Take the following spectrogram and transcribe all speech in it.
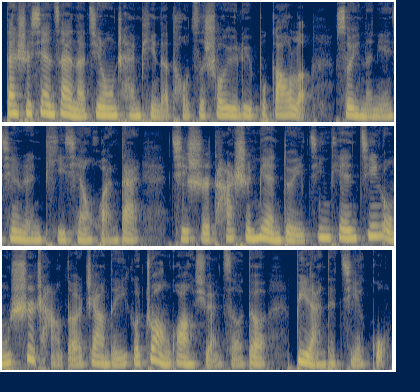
但是现在呢，金融产品的投资收益率不高了，所以呢，年轻人提前还贷，其实他是面对今天金融市场的这样的一个状况选择的必然的结果。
